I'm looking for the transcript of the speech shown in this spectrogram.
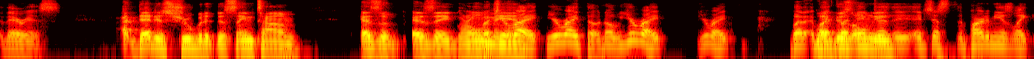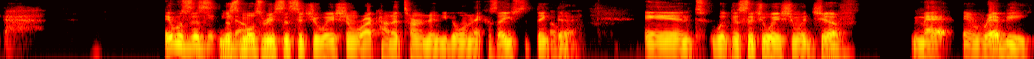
there is. That is true, but at the same time, as a as a grown but man, you're right. You're right, though. No, you're right. You're right. But like but, there's but only it, it's just the part of me is like it was this you, this know. most recent situation where I kind of turned the needle on that because I used to think okay. that. And with the situation with Jeff, Matt and Reby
